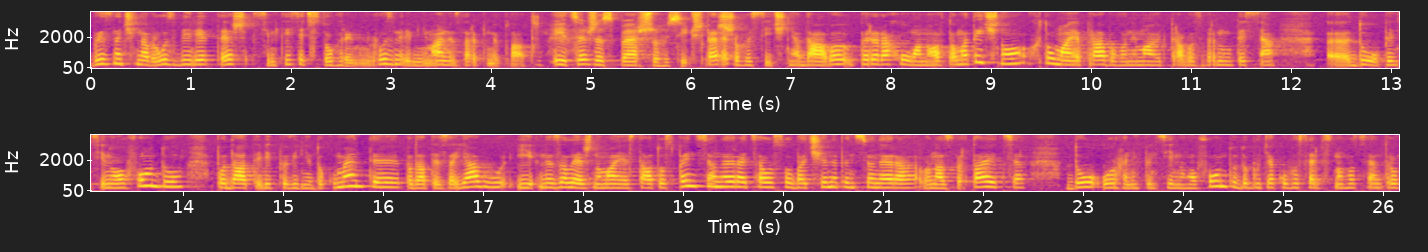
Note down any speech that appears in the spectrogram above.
Визначена в розмірі теж 7100 гривень, в розмірі мінімальної заробітної плати. І це вже з 1 січня. З 1 січня, да, перераховано автоматично. Хто має право, вони мають право звернутися до пенсійного фонду, подати відповідні документи, подати заяву. І незалежно має статус пенсіонера ця особа чи не пенсіонера, вона звертається до органів пенсійного фонду, до будь-якого сервісного центру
